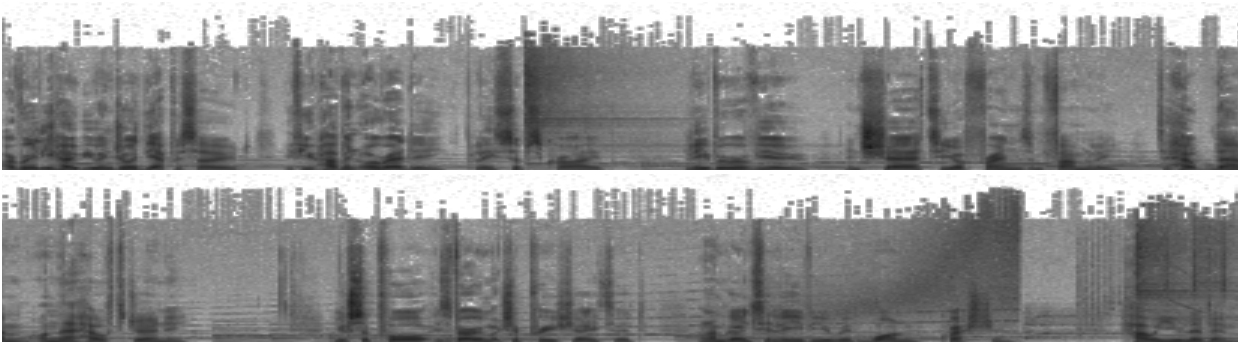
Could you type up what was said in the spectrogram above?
I really hope you enjoyed the episode. If you haven't already, please subscribe, leave a review, and share to your friends and family to help them on their health journey. Your support is very much appreciated, and I'm going to leave you with one question How are you living?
